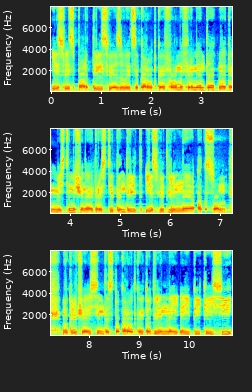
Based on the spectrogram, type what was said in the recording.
Если с PAR3 связывается короткая форма фермента, в этом месте начинает расти дендрит, если длинная – аксон. Выключая синтез то короткой, то длинной APKC,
